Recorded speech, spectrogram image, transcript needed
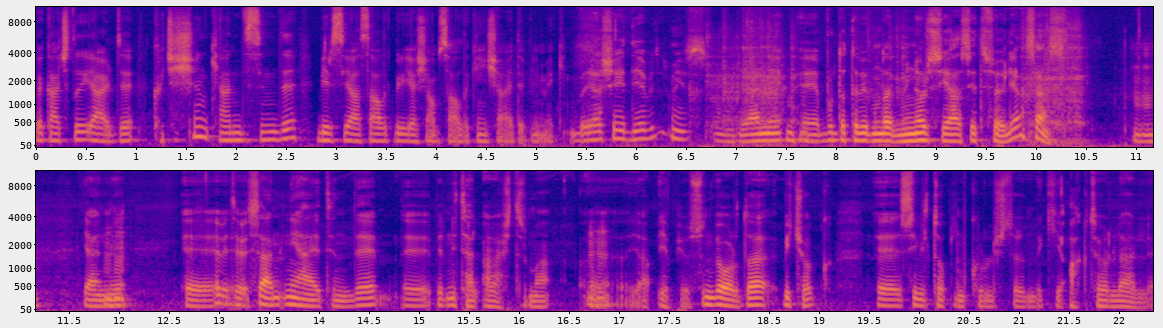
ve kaçtığı yerde kaçışın kendisinde bir siyasallık, bir yaşamsallık inşa edebilmek. Veya şey diyebilir miyiz? Yani e, burada tabii bunda minör siyaseti söyleyen sensin. Yani e, evet, evet. sen nihayetinde e, bir nitel araştırma e, yapıyorsun ve orada birçok e, sivil toplum kuruluşlarındaki aktörlerle,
